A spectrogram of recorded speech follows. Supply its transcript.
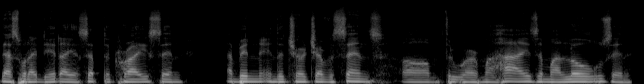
that's what I did. I accepted Christ, and I've been in the church ever since um, through our, my highs and my lows and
